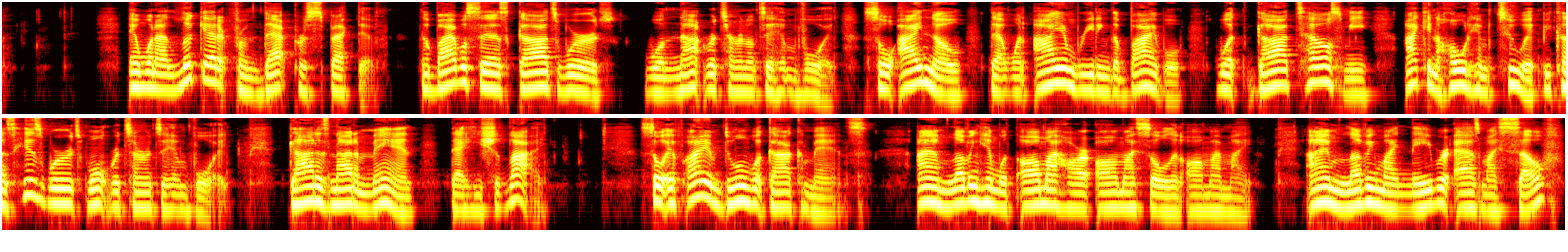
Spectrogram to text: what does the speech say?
And when I look at it from that perspective, the Bible says God's words will not return unto him void. So I know that when I am reading the Bible, what God tells me, I can hold him to it because his words won't return to him void. God is not a man that he should lie. So if I am doing what God commands, I am loving him with all my heart, all my soul, and all my might. I am loving my neighbor as myself.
